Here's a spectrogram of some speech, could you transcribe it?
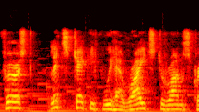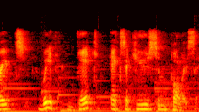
First, let's check if we have rights to run scripts with get execution policy.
